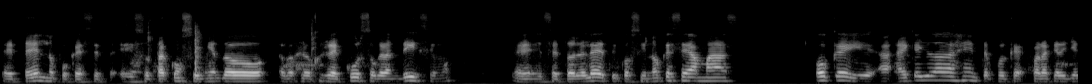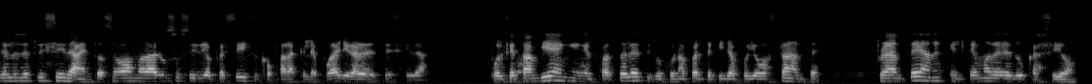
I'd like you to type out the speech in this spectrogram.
eterno, porque eso está consumiendo recursos grandísimos, el sector eléctrico, sino que sea más ok, hay que ayudar a la gente porque para que le llegue la electricidad, entonces vamos a dar un subsidio específico para que le pueda llegar la electricidad. Porque también en el pacto eléctrico, que una parte que ya apoyó bastante, plantean el tema de la educación,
